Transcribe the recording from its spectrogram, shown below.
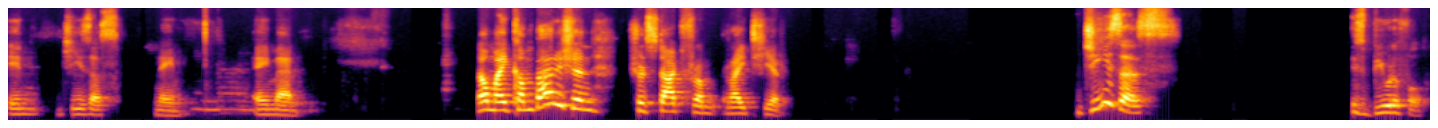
in Jesus' name. Amen. Amen. Now, my comparison should start from right here. Jesus is beautiful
